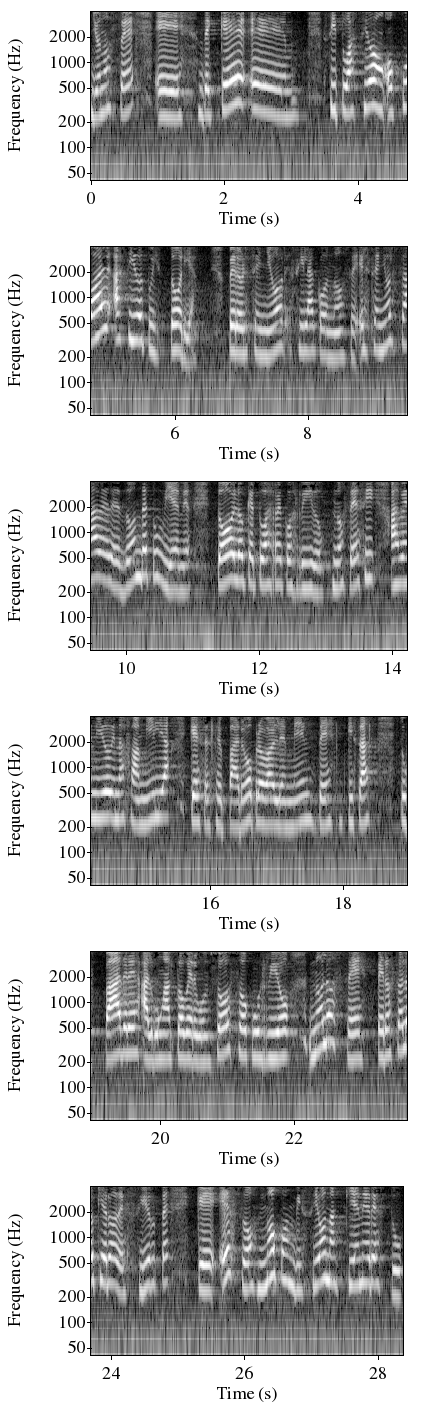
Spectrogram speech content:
yo no sé eh, de qué eh, situación o cuál ha sido tu historia pero el Señor sí la conoce. El Señor sabe de dónde tú vienes, todo lo que tú has recorrido. No sé si has venido de una familia que se separó probablemente, quizás tus padres, algún acto vergonzoso ocurrió, no lo sé, pero solo quiero decirte que eso no condiciona quién eres tú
